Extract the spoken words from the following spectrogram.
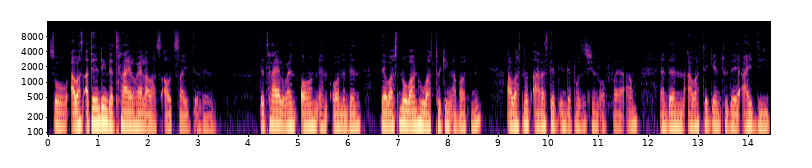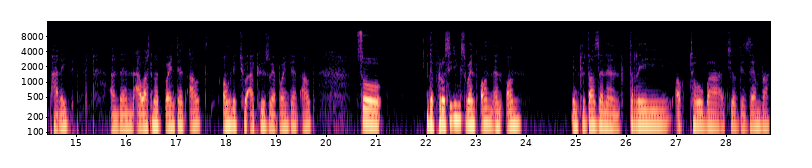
So I was attending the trial while I was outside, and then the trial went on and on, and then there was no one who was talking about me. I was not arrested in the position of firearm, and then I was taken to the ID parade, and then I was not pointed out. Only two accused were pointed out. So the proceedings went on and on. in 2003, October until December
